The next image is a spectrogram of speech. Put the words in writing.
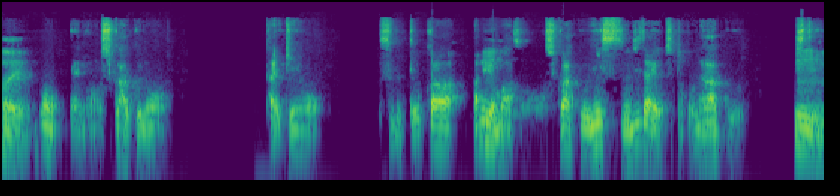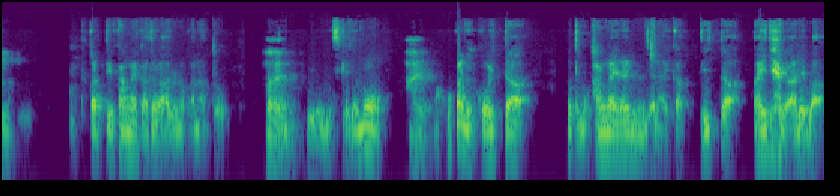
の,、はい、あの宿泊の体験をするとか、あるいはまあその宿泊日数自体をちょっとこう長くしていくとかっていう考え方があるのかなと思っているんですけども、はい、他にこういったことも考えられるんじゃないかっていったアイデアがあれば、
